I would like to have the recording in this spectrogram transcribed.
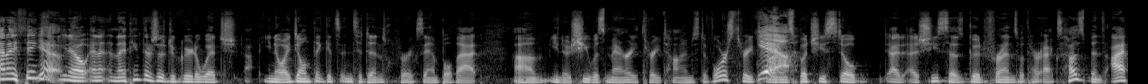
And I think Yeah. you know, and, and I think there's a degree to which you know I don't think it's incidental. For example, that um, you know she was married three times, divorced three Yeah. times, but she's still, as she says, good friends with her ex husbands. I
